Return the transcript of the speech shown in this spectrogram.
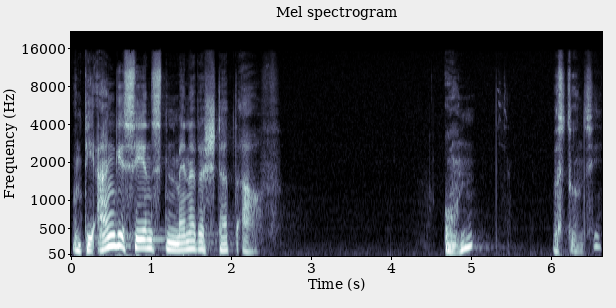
und die angesehensten Männer der Stadt auf. Und, was tun sie?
